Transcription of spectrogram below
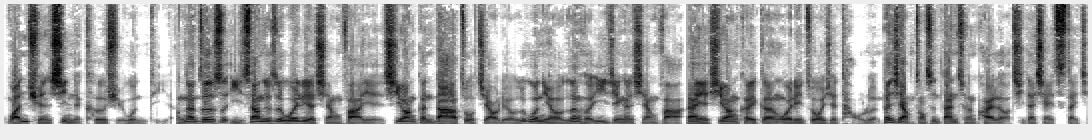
完全性的科学问题啊。那这是以上就是威力的想法，也希望跟大家做交流。如果你有任何意见跟想法，那也希望可以跟威力做一些讨论分享，总是单纯快乐。期待下一次再见。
